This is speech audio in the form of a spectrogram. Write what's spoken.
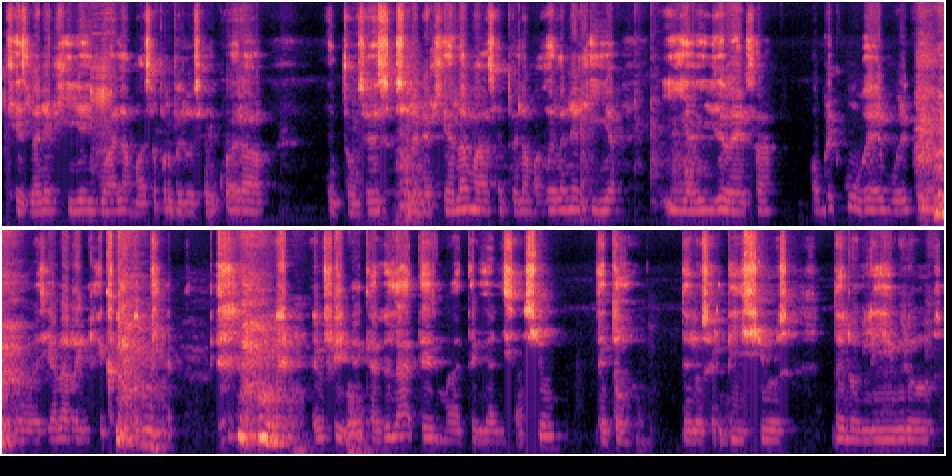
que es la energía igual a masa por velocidad al cuadrado. Entonces, si la energía es la masa, entonces la masa es la energía y ya viceversa. Hombre con mujer, mujer hombre, como decía la reina de Colombia. En fin, el caso es la desmaterialización de todo, de los servicios, de los libros,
